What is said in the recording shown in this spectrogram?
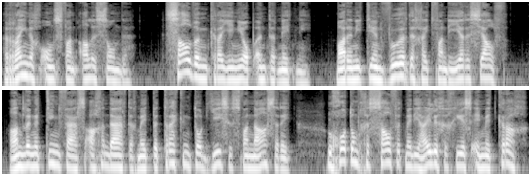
reinig ons van alle sonde. Salwing kry jy nie op internet nie, maar in die teenwoordigheid van die Here self. Handelinge 10 vers 38 met betrekking tot Jesus van Nasaret, hoe God hom gesalf het met die Heilige Gees en met krag.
